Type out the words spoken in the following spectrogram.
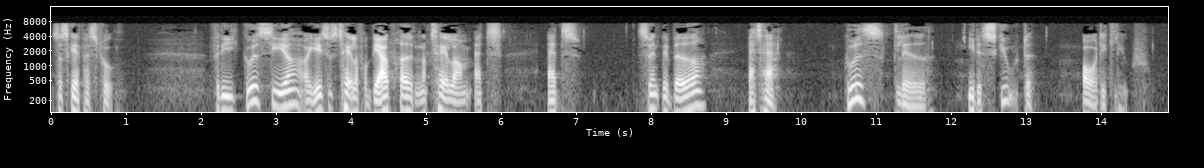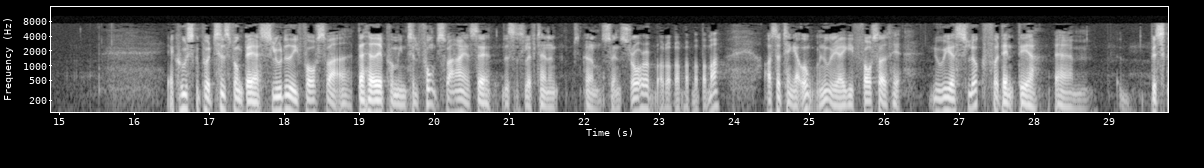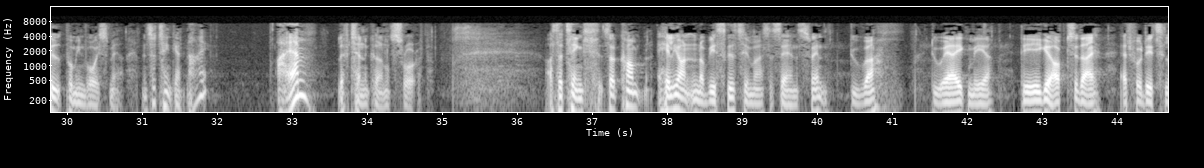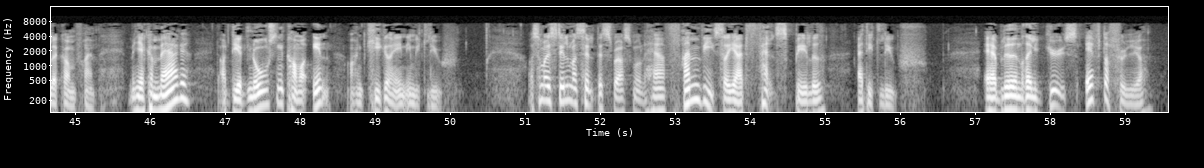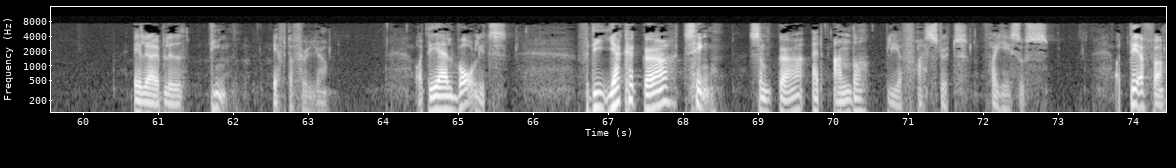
så skal jeg passe på. Fordi Gud siger, og Jesus taler fra bjergprædiken og taler om, at, at Svend det er bedre at have Guds glæde i det skjulte over dit liv. Jeg kan huske på et tidspunkt, da jeg sluttede i forsvaret, der havde jeg på min telefonsvarer, jeg sagde, this is Lieutenant Colonel Sven Stroher, bla, bla, bla, bla, bla. og så tænkte jeg, oh, nu er jeg ikke i forsvaret her, nu vil jeg slukke for den der øhm, besked på min voicemail. Men så tænkte jeg, nej, i am Lieutenant Colonel Strorup. Og så tænkte, så kom Helligånden og viskede til mig, så sagde han, Svend, du var, du er ikke mere. Det er ikke op til dig at få det til at komme frem. Men jeg kan mærke, at diagnosen kommer ind, og han kigger ind i mit liv. Og så må jeg stille mig selv det spørgsmål, her fremviser jeg et falsk billede af dit liv? Er jeg blevet en religiøs efterfølger, eller er jeg blevet din efterfølger? Og det er alvorligt, fordi jeg kan gøre ting, som gør, at andre bliver frastødt fra Jesus. Og derfor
